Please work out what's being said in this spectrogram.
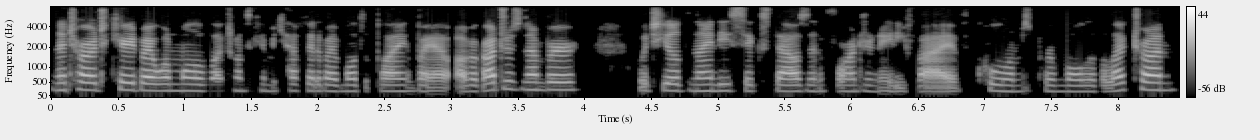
And the charge carried by one mole of electrons can be calculated by multiplying by uh, Avogadro's number, which yields 96,485 coulombs per mole of electron.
